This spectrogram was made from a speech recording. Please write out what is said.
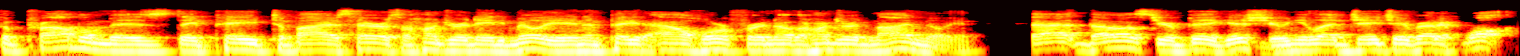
The problem is they paid Tobias Harris 180 million and paid Al Horford another 109 million. That that was your big issue, and you let JJ Redick walk.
